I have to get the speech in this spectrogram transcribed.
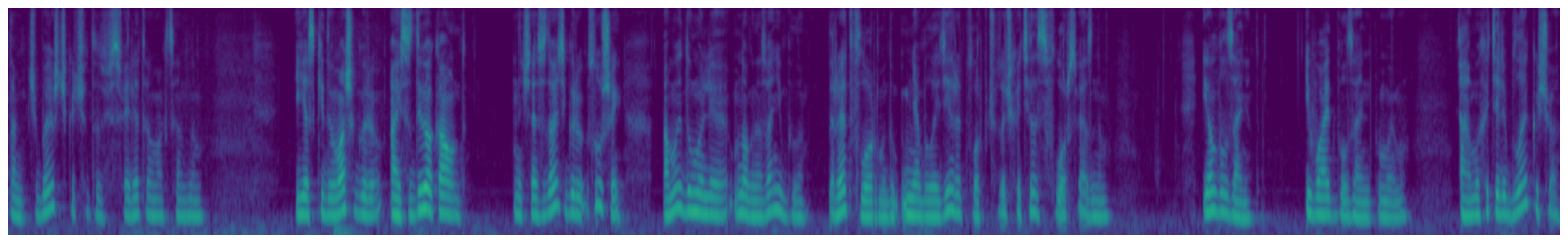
Там ЧБшечка, что-то с фиолетовым акцентным. И я скидываю Маше, говорю, а, и создаю аккаунт. Начинаю создавать и говорю, слушай, а мы думали, много названий было. Red Floor, мы дум... у меня была идея Red Floor, почему-то очень хотелось с Floor связанным. И он был занят. И White был занят, по-моему. А, мы хотели Black еще,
